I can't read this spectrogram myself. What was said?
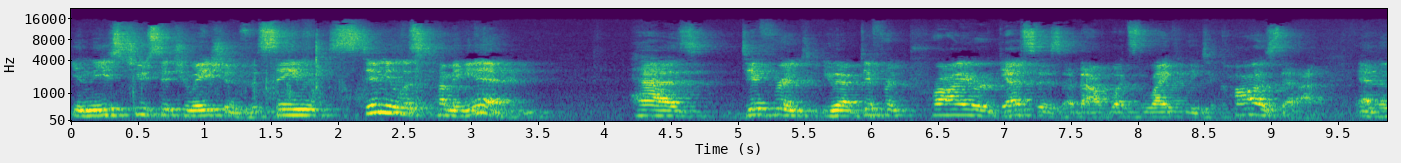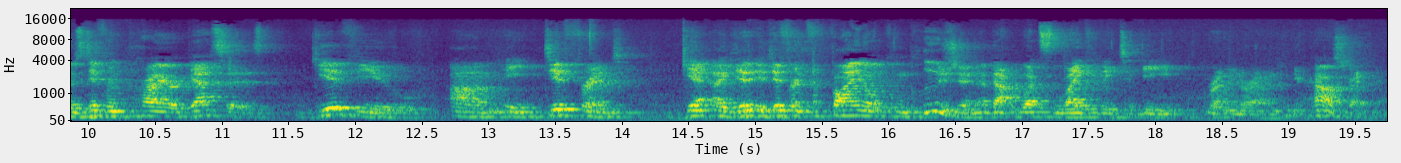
in these two situations, the same stimulus coming in has different, you have different prior guesses about what's likely to cause that, and those different prior guesses give you um, a different get a, a, different final conclusion about what's likely to be running around in your house right now.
